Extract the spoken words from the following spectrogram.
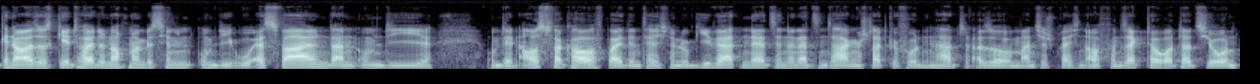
Genau, also es geht heute nochmal ein bisschen um die US-Wahlen, dann um die um den Ausverkauf bei den Technologiewerten, der jetzt in den letzten Tagen stattgefunden hat. Also manche sprechen auch von Sektorrotation.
